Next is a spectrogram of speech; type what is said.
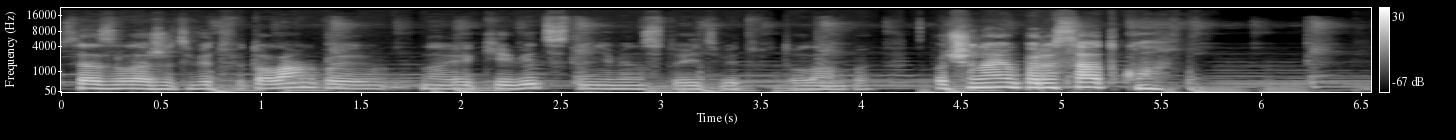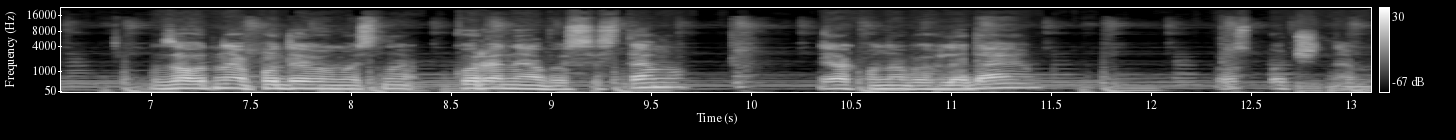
все залежить від фітолампи, на якій відстані він стоїть від фітолампи. Починаємо пересадку. Заодне подивимось на кореневу систему, як вона виглядає. Розпочнемо.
